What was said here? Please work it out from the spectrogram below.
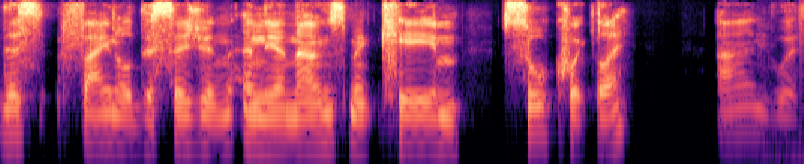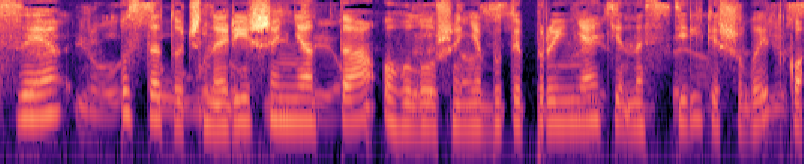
This final decision and the announcement came so quickly. Це остаточне рішення та оголошення бути прийняті настільки швидко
